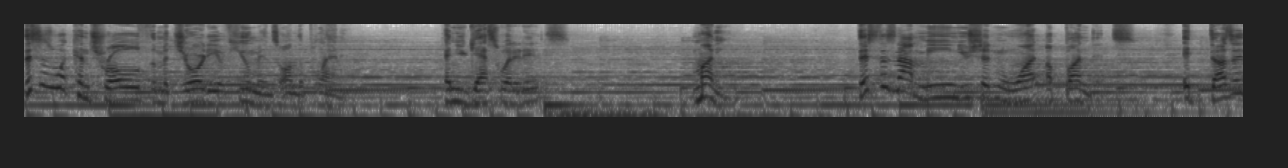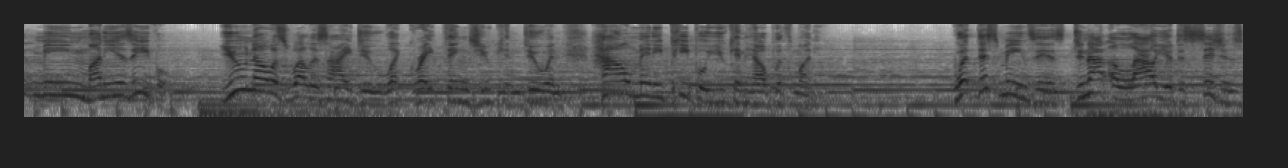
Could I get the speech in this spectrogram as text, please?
this is what controls the majority of humans on the planet. Can you guess what it is? Money. This does not mean you shouldn't want abundance. It doesn't mean money is evil. You know as well as I do what great things you can do and how many people you can help with money. What this means is do not allow your decisions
